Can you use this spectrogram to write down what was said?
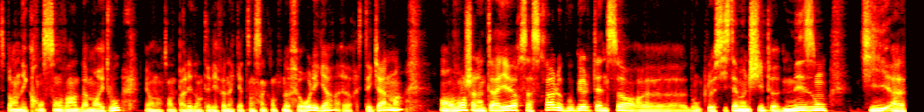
c'est pas un écran 120 de la mort et tout, mais on entend parler d'un téléphone à 459 euros les gars, euh, restez calmes. hein. En revanche, à l'intérieur, ça sera le Google Tensor, euh, donc le système on chip maison qui a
